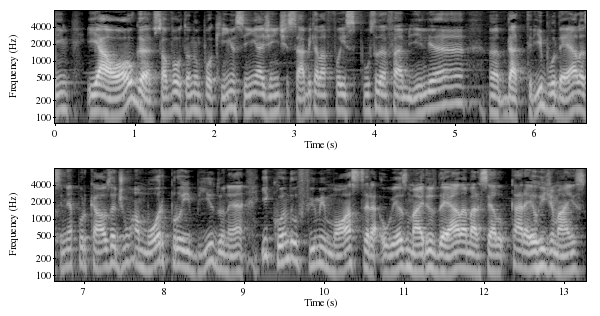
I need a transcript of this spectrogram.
Sim. E a Olga, só voltando um pouquinho, assim, a gente sabe que ela foi expulsa da família, ah, da tribo dela, assim, né, por causa de um amor proibido, né? E quando o filme mostra o ex-marido dela, Marcelo, cara, eu ri demais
